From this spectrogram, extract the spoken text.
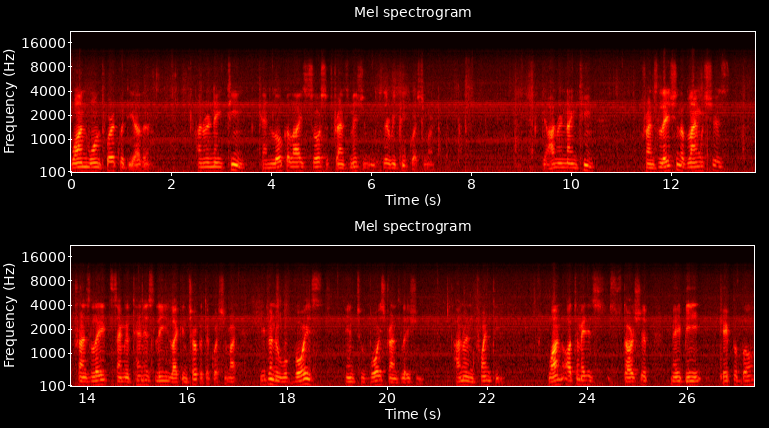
One won't work with the other. 118. Can localize source of transmission. This is a repeat question mark. 119. Translation of languages translate simultaneously like interpreter question mark even voice into voice translation. 120. One automated starship may be capable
